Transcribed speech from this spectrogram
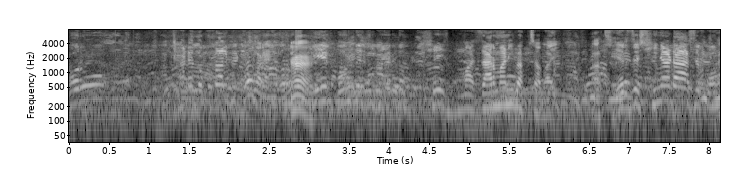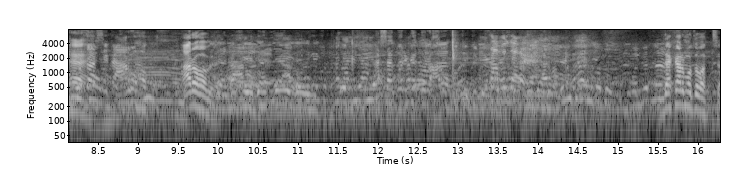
গরু হাটে তো টোটাল ভিডিও করে। হ্যাঁ। জার্মানি বাচ্চা ভাই। আচ্ছা। এর যে সিনাটা আছে হ্যাঁ। আছে আরও হবে। আরও হবে। আশা করি এটা গরু আরও হবে দেখার মতো বাচ্চা।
